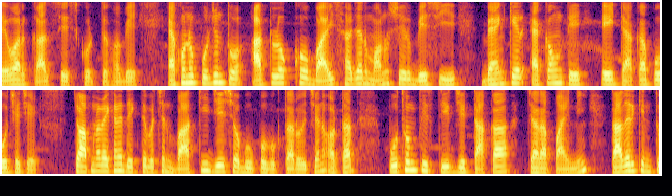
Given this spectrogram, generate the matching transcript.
দেওয়ার কাজ শেষ করতে হবে। এখনও পর্যন্ত আট লক্ষ বাইশ হাজার মানুষের বেশি ব্যাংকের অ্যাকাউন্টে এই টাকা পৌঁছেছে। তো আপনারা এখানে দেখতে পাচ্ছেন বাকি যেসব উপভোক্তা রয়েছেন, অর্থাৎ প্রথম কিস্তির যে টাকা যারা পায়নি, তাদের কিন্তু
